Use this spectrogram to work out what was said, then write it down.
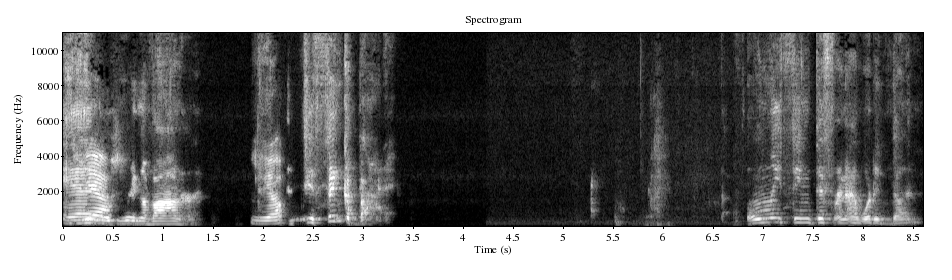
and Yeah. with Ring of Honor. Yep. If you think about it, the only thing different I would have done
